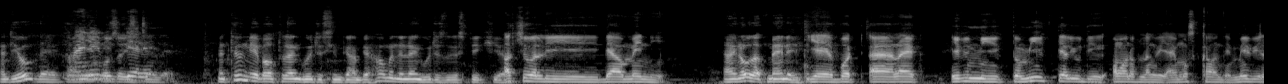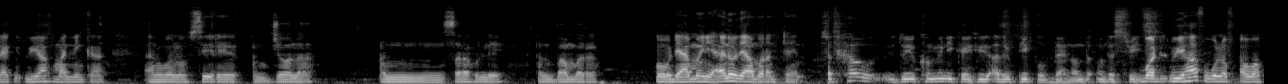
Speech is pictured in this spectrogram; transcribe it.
And you? Like, her My name is also Jelle. Jelle. And tell me about languages in Gambia. How many languages do you speak here? Actually, there are many. I know that many. Yeah, but uh, like even me, to me, tell you the amount of language, I must count them. Maybe like we have Mandinka and one of Sere and Jola and Sarahule and Bambara. Oh, there are many. I know there are more than ten. But how do you communicate with other people then on the on the streets? But we have Wolof. Our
